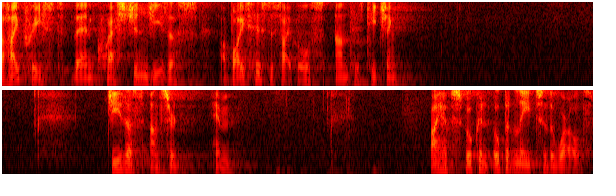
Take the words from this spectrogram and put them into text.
The high priest then questioned Jesus about his disciples and his teaching. Jesus answered him, I have spoken openly to the world.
